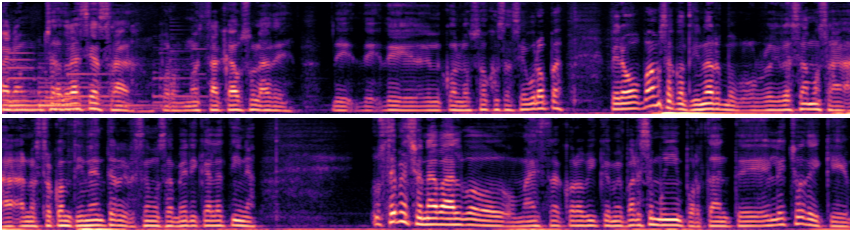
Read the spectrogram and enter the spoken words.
Bueno, muchas gracias por nuestra cápsula de, con los ojos hacia Europa. Pero vamos a continuar, regresamos a, nuestro continente, regresemos a América Latina. Usted mencionaba algo, maestra Corovi, que me parece muy importante, el hecho de que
